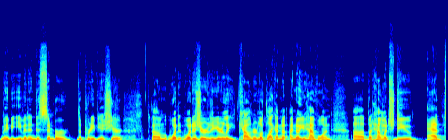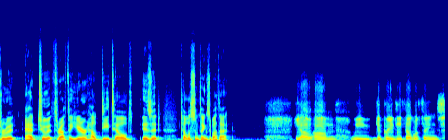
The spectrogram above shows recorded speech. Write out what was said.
maybe even in December the previous year. Um, what what does your yearly calendar look like? I know I know you have one, uh, but how much do you add through it, add to it throughout the year? How detailed is it? Tell us some things about that. Yeah, um, we get pretty detailed with things,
